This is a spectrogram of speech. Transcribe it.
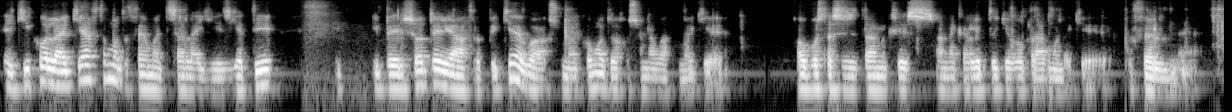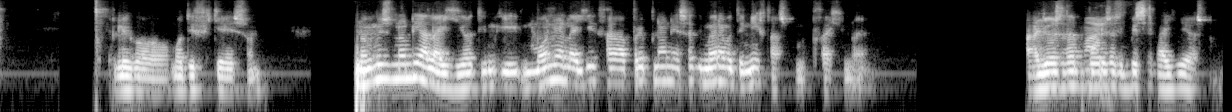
εκεί κολλάει και αυτό με το θέμα της αλλαγής, γιατί οι περισσότεροι άνθρωποι και εγώ ας πούμε ακόμα το έχω σε έναν βαθμό και όπως τα συζητάμε, ξέρεις, ανακαλύπτω και εγώ πράγματα και που θέλουν λίγο modification. Νομίζουν όλοι η αλλαγή, ότι η μόνη αλλαγή θα πρέπει να είναι σαν τη μέρα με τη νύχτα, ας πούμε, που θα έχει νόημα. Αλλιώς δεν μπορείς να την πεις αλλαγή, ας πούμε.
